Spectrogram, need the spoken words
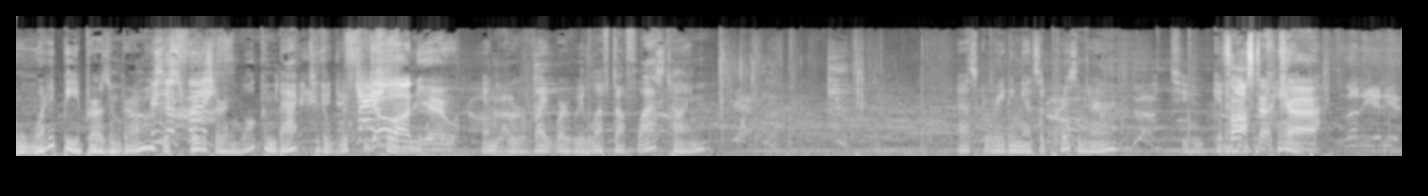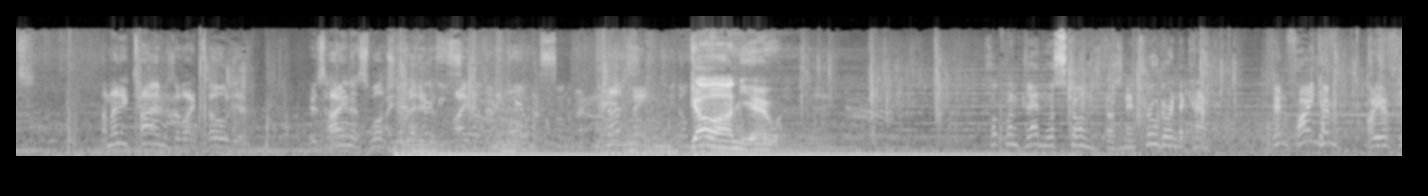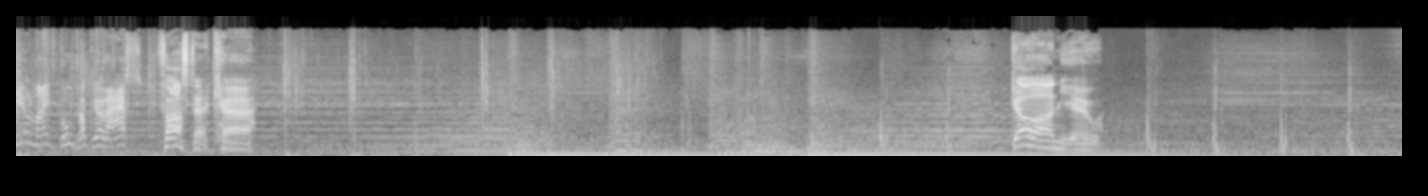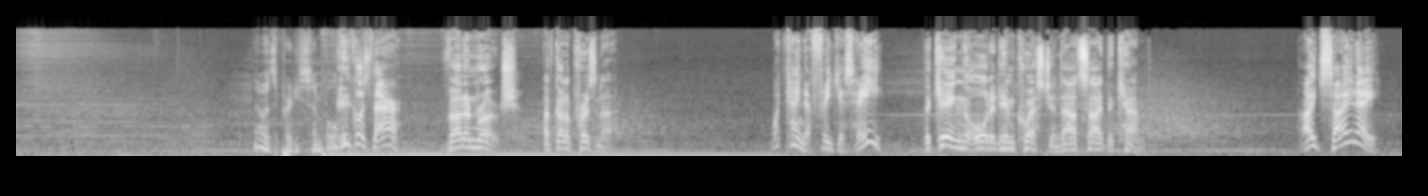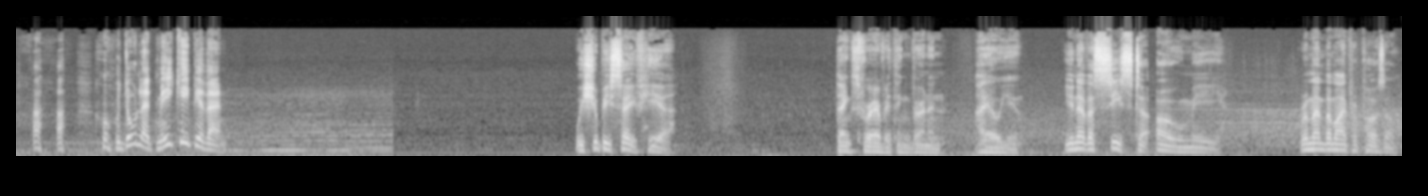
What it be, bros and bronies? In the It's Razor, and welcome back to the Witcher! Go on, you! And we're right where we left off last time. Masquerading as a prisoner to get him out Faster, of camp. Kerr! Bloody idiots. How many times have I told you? His Highness wants you ready to fight at any moment. That means you don't Go on, you! Footman Glenn was stunned. as an intruder in the camp. Then find him, or you'll feel my boot up your ass. Faster, Kerr! Go on, you! That was pretty simple. Who goes there? Vernon Roche, I've got a prisoner. What kind of freak is he? The king ordered him questioned outside the camp. Outside, eh? Oh, Don't let me keep you then. We should be safe here. Thanks for everything, Vernon. I owe you. You never cease to owe me. Remember my proposal.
